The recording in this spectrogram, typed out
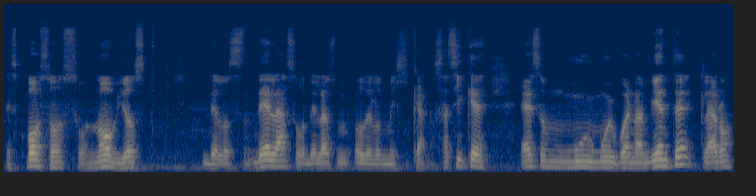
esposos o novios de los de las o de las o de los mexicanos. Así que es un muy muy buen ambiente, claro,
